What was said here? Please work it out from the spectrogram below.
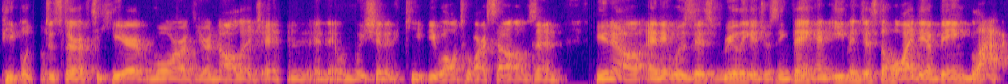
people deserve to hear more of your knowledge and, and we shouldn't keep you all to ourselves. And you know and it was this really interesting thing. And even just the whole idea of being black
